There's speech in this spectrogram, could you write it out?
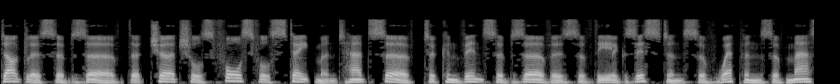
Douglas observed that Churchill's forceful statement had served to convince observers of the existence of weapons of mass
